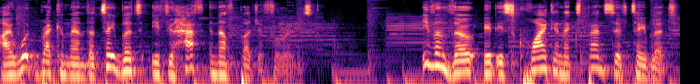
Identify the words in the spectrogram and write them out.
I would recommend the tablet if you have enough budget for it. Even though it is quite an expensive tablet,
